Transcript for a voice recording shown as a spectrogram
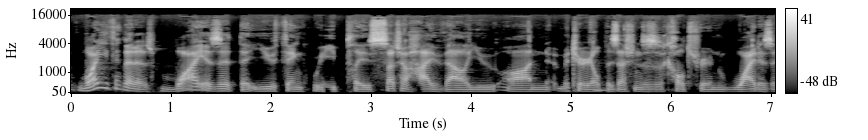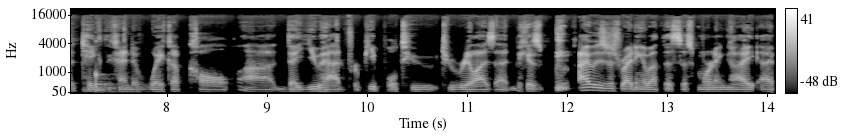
Why do you think that is? Why is it that you think we place such a high value on material possessions as a culture, and why does it take the kind of wake up call uh, that you had for people to to realize that? Because I was just writing about this this morning. I, I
